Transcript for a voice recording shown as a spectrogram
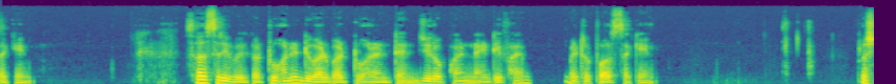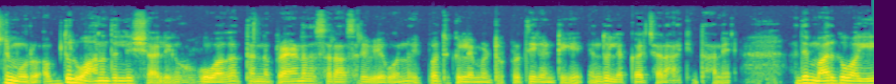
second ಸರಾಸರಿ ವೇಗ two hundred divide by two hundred ten zero point ninety five metre per second ಪ್ರಶ್ನೆ ಮೂರು. ಅಬ್ದುಲ್ ವಾಹನದಲ್ಲಿ ಶಾಲೆಗೆ ಹೋಗುವಾಗ ತನ್ನ ಪ್ರಯಾಣದ ಸರಾಸರಿ ವೇಗವನ್ನು ಇಪ್ಪತ್ತು ಕಿಲೋಮೀಟರ್ ಪ್ರತಿ ಗಂಟೆಗೆ ಎಂದು ಲೆಕ್ಕಾಚಾರ ಹಾಕಿದ್ದಾನೆ. ಅದೇ ಮಾರ್ಗವಾಗಿ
